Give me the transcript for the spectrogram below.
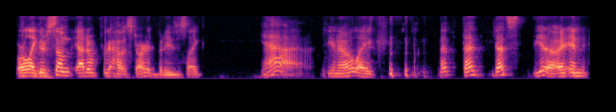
Or like there's some I don't forget how it started, but he's just like, yeah, you know, like that that that's you know, and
